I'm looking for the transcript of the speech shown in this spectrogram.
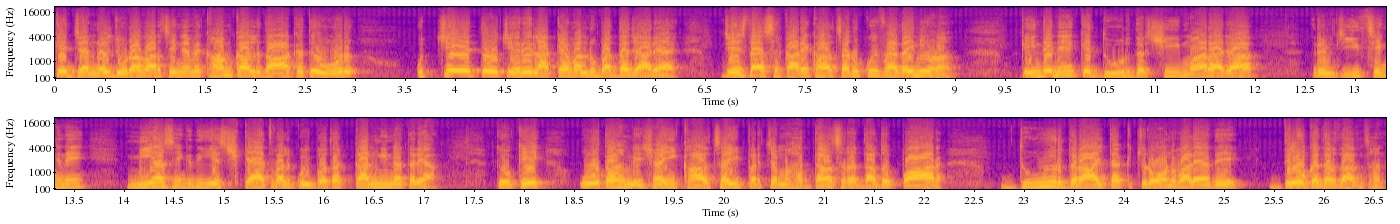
ਕਿ ਜਨਰਲ ਜੋਰਾਵਰ ਸਿੰਘ ਐਵੇਂ ਖਾਮਖਾ ਲਦਾਖ ਤੇ ਹੋਰ ਉੱਚੇ ਤੋਂ ਚਿਹਰੇ ਇਲਾਕਿਆਂ ਵੱਲ ਨੂੰ ਵੱਧਦਾ ਜਾ ਰਿਹਾ ਹੈ, ਜਿਸ ਦਾ ਸਰਕਾਰੇ ਖਾਲਸਾ ਨੂੰ ਕੋਈ ਫਾਇਦਾ ਹੀ ਨਹੀਂ ਹੋਣਾ। ਕਹਿੰਦੇ ਨੇ ਕਿ ਦੂਰਦਰਸ਼ੀ ਮਹਾਰਾਜਾ ਰਣਜੀਤ ਸਿੰਘ ਨੇ ਮੀਆਂ ਸਿੰਘ ਦੀ ਇਸ ਸ਼ਿਕਾਇਤ ਵੱਲ ਕੋਈ ਬਹੁਤਾ ਕੰਨ ਹੀ ਨਾ ਧਰਿਆ, ਕਿਉਂਕਿ ਉਹ ਤਾਂ ਹਮੇਸ਼ਾ ਹੀ ਖਾਲਸਾ ਹੀ ਪਰਚਮ ਹੱਦਾਂ ਸਰਹੱਦਾਂ ਤੋਂ ਪਾਰ ਦੂਰ ਦਰਾਜ ਤੱਕ ਚੜਾਉਣ ਵਾਲਿਆਂ ਦੇ ਦਿਲੋਂ ਕਦਰਦਾਨ ਸਨ।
